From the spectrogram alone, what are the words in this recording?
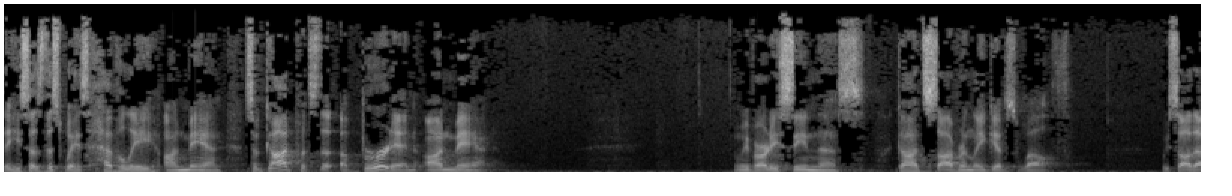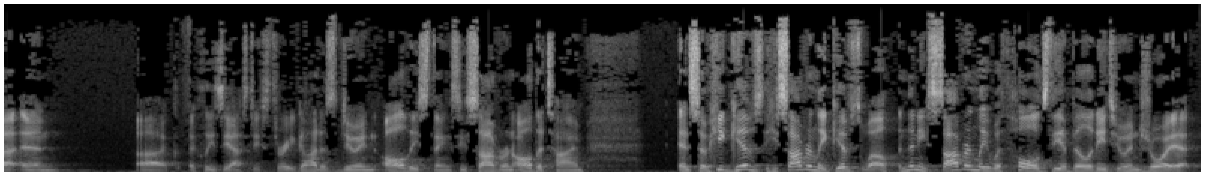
that he says this weighs heavily on man. So God puts the, a burden on man. We've already seen this. God sovereignly gives wealth. We saw that in uh, Ecclesiastes 3. God is doing all these things, He's sovereign all the time. And so he gives he sovereignly gives wealth and then he sovereignly withholds the ability to enjoy it.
